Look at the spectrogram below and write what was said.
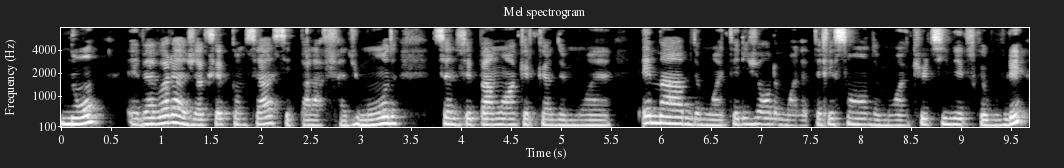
non, et eh ben voilà, j'accepte comme ça, c'est pas la fin du monde, ça ne fait pas moi quelqu'un de moins aimable, de moins intelligent, de moins intéressant, de moins cultivé, tout ce que vous voulez.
